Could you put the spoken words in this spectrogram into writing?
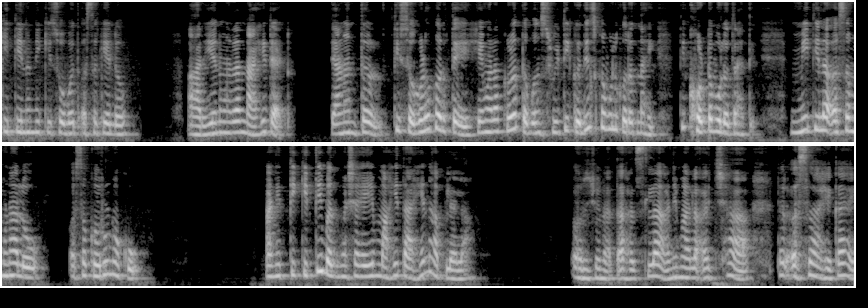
की तिनं निकीसोबत असं केलं? आर्यन म्हणाला नाही डॅट त्यानंतर ती सगळं करते हे मला कळतं पण स्वीटी कधीच कबूल करत नाही. ती खोटं बोलत राहते. मी तिला असं म्हणालो असं करू नको. आणि ती किती बदमाश आहे हे माहीत आहे ना आपल्याला? अर्जुन आता हसला आणि मला अच्छा तर असं आहे काय?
